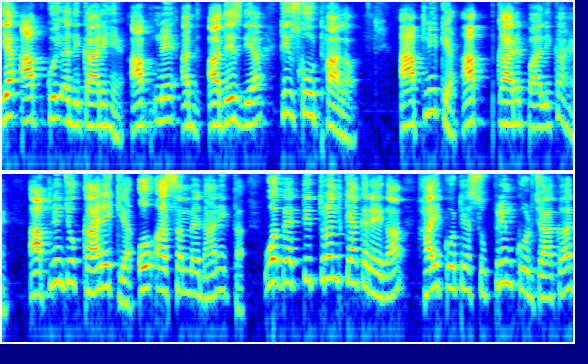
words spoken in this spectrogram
या आप कोई अधिकारी हैं, आपने आदेश दिया कि उसको उठा लाओ। आपने क्या? आप कार्यपालिका हैं। आपने जो कार्य किया, वो असंवैधानिक था। वह व्यक्ति तुरंत क्या करेगा? हाई कोर्ट या सुप्रीम कोर्ट जाकर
